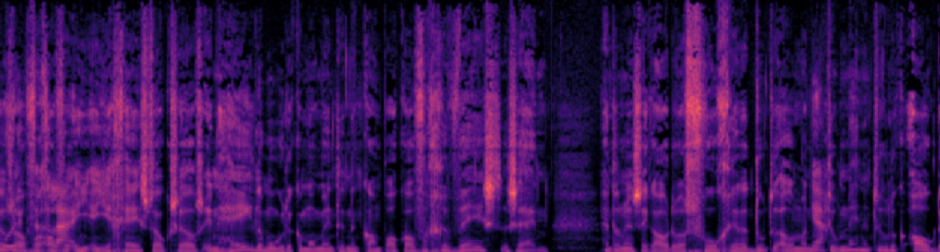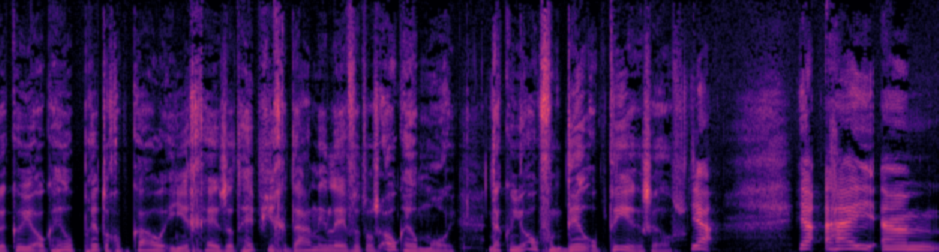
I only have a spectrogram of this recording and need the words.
het zelfs over, in, in je geest ook zelfs, in hele moeilijke momenten in een kamp ook over geweest zijn. En dan mensen zeggen, oh dat was vroeger en dat doet er allemaal Ja. niet toe. Nee, natuurlijk ook. Daar kun je ook heel prettig op kouwen in je geest. Dat heb je gedaan in je leven, dat was ook heel mooi. Daar kun je ook van deel opteren zelfs. Ja, ja hij. ehm,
